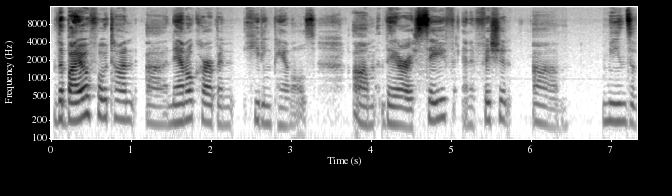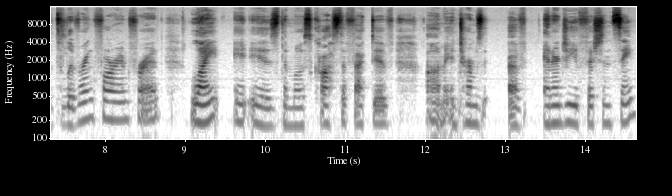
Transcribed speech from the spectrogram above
the biophoton uh, nanocarbon heating panels, um, they are a safe and efficient um, means of delivering far infrared light. It is the most cost effective um, in terms of energy efficiency.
